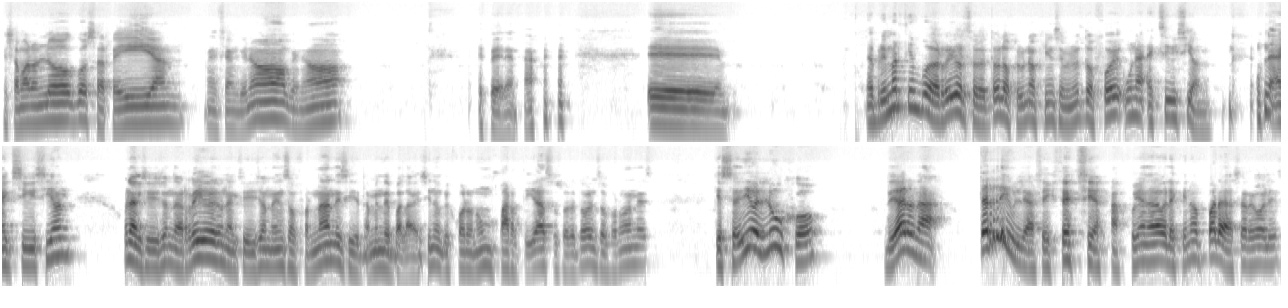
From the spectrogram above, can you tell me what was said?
me llamaron locos, se reían, me decían que no, que no. Esperen. ¿eh? Eh, el primer tiempo de River, sobre todo los primeros 15 minutos, fue una exhibición. una exhibición, una exhibición de River, una exhibición de Enzo Fernández y también de Palavecino, que jugaron un partidazo, sobre todo Enzo Fernández, que se dio el lujo de dar una terrible asistencia a Julián Álvarez, que no para de hacer goles.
